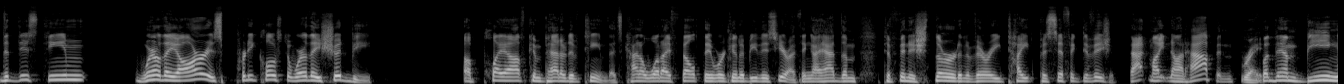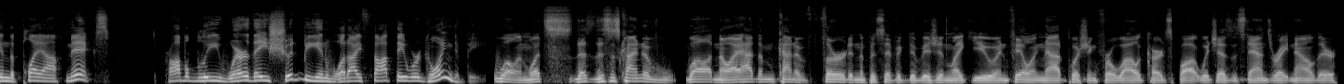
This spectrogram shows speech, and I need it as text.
that this team, where they are, is pretty close to where they should be a playoff competitive team. That's kind of what I felt they were going to be this year. I think I had them to finish third in a very tight Pacific division. That might not happen, Right. But them being in the playoff mix is probably where they should be and what I thought they were going to be. Well, and what's this? This is kind of well, no, I had them kind of third in the Pacific Division, like you, and failing that, pushing for a wild card spot. Which, as it stands right now, they're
